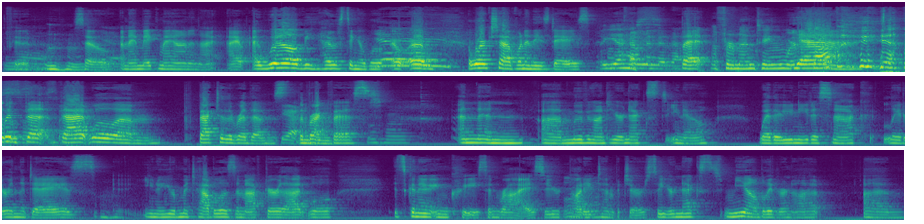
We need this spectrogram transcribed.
food. Yeah. Mm-hmm. So, yeah. and I make my own, and I, I, I will be hosting a, a, a, a, workshop one of these days. Yes, but a fermenting workshop. Yeah, yes. but that that will um back to the rhythms, yeah. the mm-hmm. breakfast, mm-hmm. and then um, moving on to your next, you know, whether you need a snack later in the day is, mm-hmm. you know, your metabolism after that will. It's going to increase and rise, so your body mm-hmm. temperature. So your next meal, believe it or not, um,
